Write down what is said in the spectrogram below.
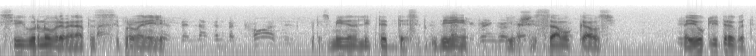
Сигурно времената са се променили. През миналите 10 години имаше само каузи. На юг ли тръгвате?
